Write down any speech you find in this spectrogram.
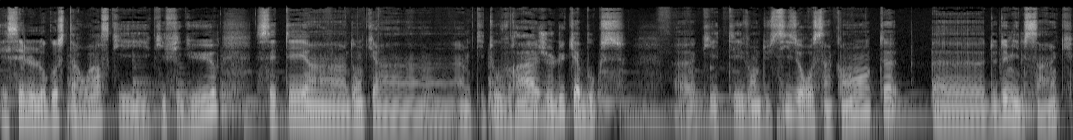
Et c'est le logo Star Wars qui, figure. C'était un, donc un, petit ouvrage Lucas Books euh, qui était vendu 6,50 euros euh, de 2005.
